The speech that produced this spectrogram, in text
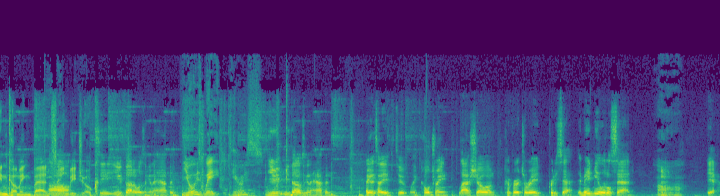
Incoming bad Ah. zombie joke. See, you thought it wasn't gonna happen. You always wait. You always. You you thought it was gonna happen. I gotta tell you too. Like Coltrane, last show on Convert to Raid, pretty sad. It made me a little sad. Aw. Yeah,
